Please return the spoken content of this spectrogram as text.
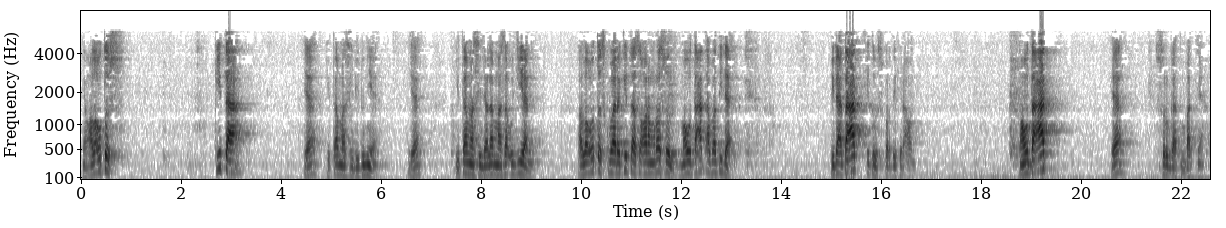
yang Allah utus. Kita ya, kita masih di dunia. Ya. Kita masih dalam masa ujian. Allah utus kepada kita seorang rasul, mau taat apa tidak? Tidak taat itu seperti Firaun. Mau taat ya, surga tempatnya.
